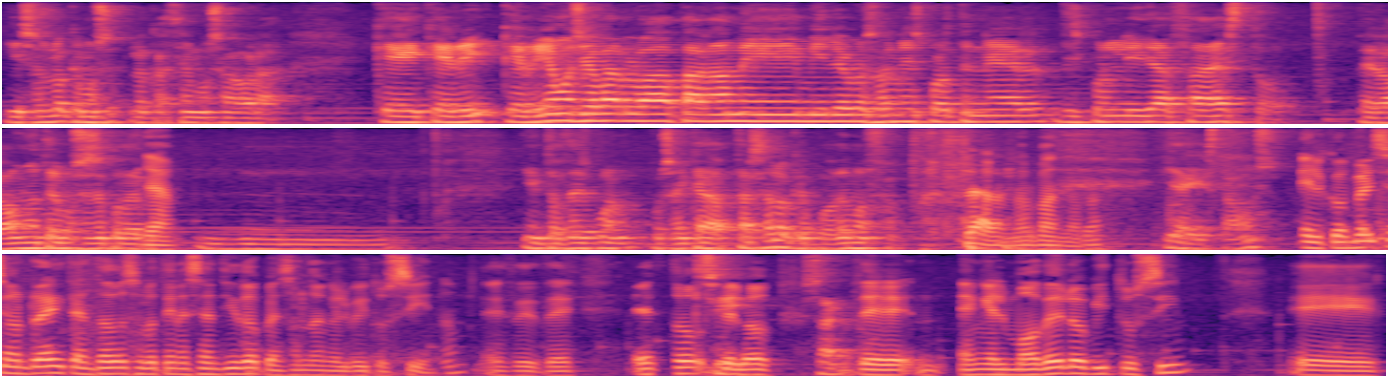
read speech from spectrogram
Y eso es lo que, hemos- lo que hacemos ahora. ¿Que querrí- querríamos llevarlo a págame mil euros al mes por tener disponibilidad a esto? Pero aún no tenemos ese poder. Ya. Mm, Y entonces, bueno, pues hay que adaptarse a lo que podemos facturar. Claro, normal, normal. Y ahí estamos. El conversion rate en todo solo tiene sentido pensando en el B2C, ¿no? Es decir, de esto Sí, de lo, exacto. de- en el modelo B2C, eh,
